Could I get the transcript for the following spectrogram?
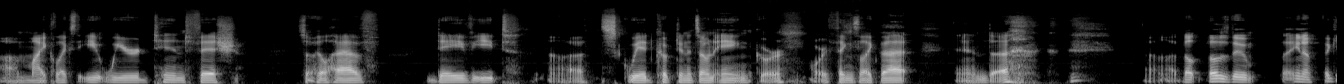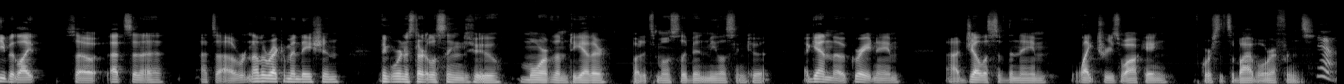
um, Mike likes to eat weird tinned fish, so he'll have Dave eat uh, squid cooked in its own ink, or or things like that, and uh, uh, those do you know they keep it light. So that's a that's a, another recommendation. I think we're gonna start listening to more of them together, but it's mostly been me listening to it. Again, though, great name. Uh, jealous of the name, like trees walking. Of course, it's a Bible reference, Yeah.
